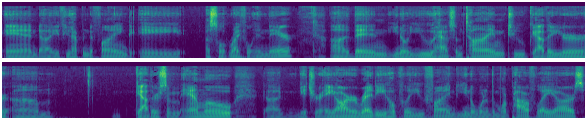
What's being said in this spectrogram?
and uh, if you happen to find a assault rifle in there, uh, then you know you have some time to gather your um, gather some ammo, uh, get your AR ready. Hopefully, you find you know one of the more powerful ARs.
